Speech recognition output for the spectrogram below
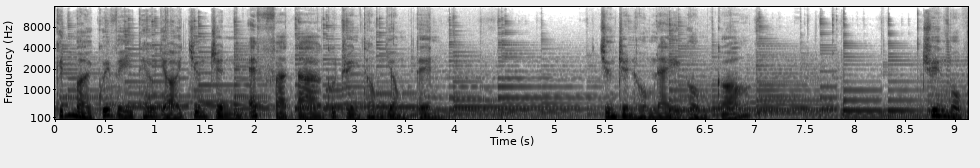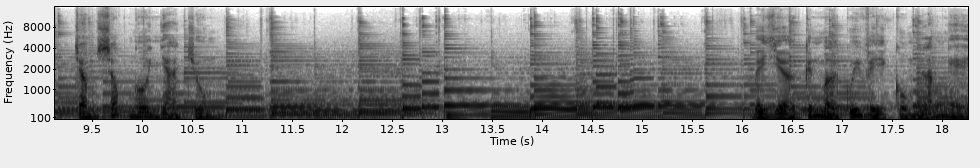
Kính mời quý vị theo dõi chương trình Fata của truyền thông dòng tên. Chương trình hôm nay gồm có chuyên mục chăm sóc ngôi nhà chung Bây giờ kính mời quý vị cùng lắng nghe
